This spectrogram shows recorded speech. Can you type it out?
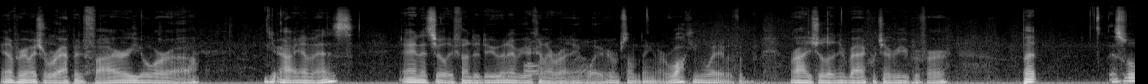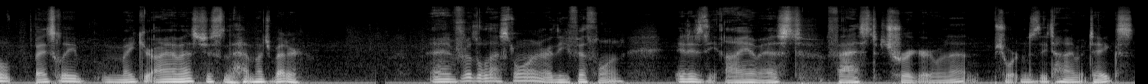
and pretty much rapid fire your uh, your IMS, and it's really fun to do whenever you're kind of running away from something or walking away with a riot shield on your back, whichever you prefer. This will basically make your IMS just that much better. And for the last one, or the fifth one, it is the IMS fast trigger. When that shortens the time it takes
